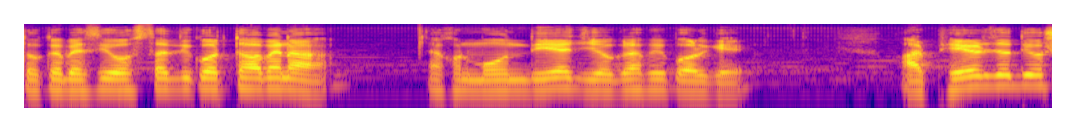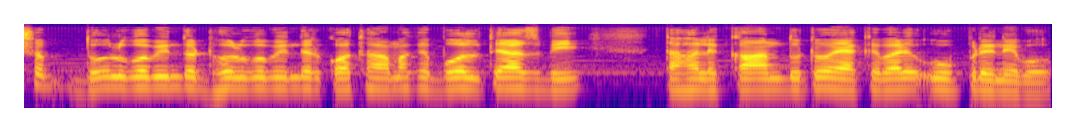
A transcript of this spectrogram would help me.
তোকে বেশি ওস্তাদি করতে হবে না। এখন মন দিয়ে জিওগ্রাফি পড়গে। আর ফের যদি ওসব দোল গোবিন্দ কথা আমাকে বলতে আসবি, তাহলে কান দুটো একেবারে উপড়ে নেব।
